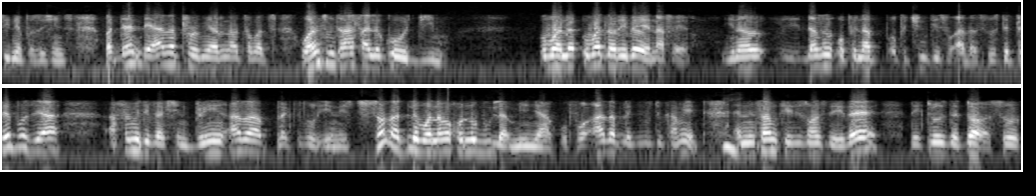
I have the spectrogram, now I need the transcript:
senior positions but then the other problem you are not about once motho a sale ko godimo o bona o batla re be ena fela you know it doesn't open up opportunities for others. Because the purpose here affirmative action bringing other black people in is so that le bona ba kgone ho bula menyako for other black people to come in. And in some cases once they're there they close the door. So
